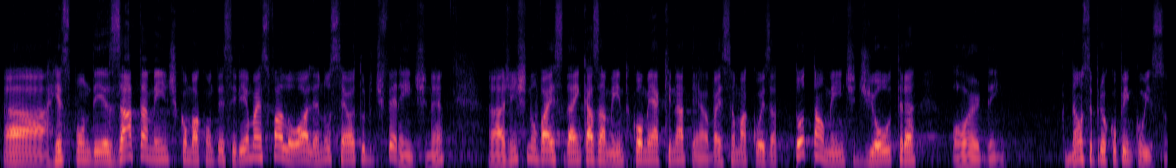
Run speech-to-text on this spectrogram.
ah, responder exatamente como aconteceria, mas falou: olha, no céu é tudo diferente, né? A gente não vai se dar em casamento como é aqui na terra, vai ser uma coisa totalmente de outra ordem. Não se preocupem com isso.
